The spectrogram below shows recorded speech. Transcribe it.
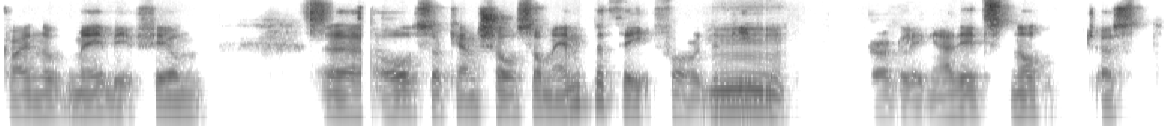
kind of maybe film uh, also can show some empathy for the mm. people struggling, and it's not just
